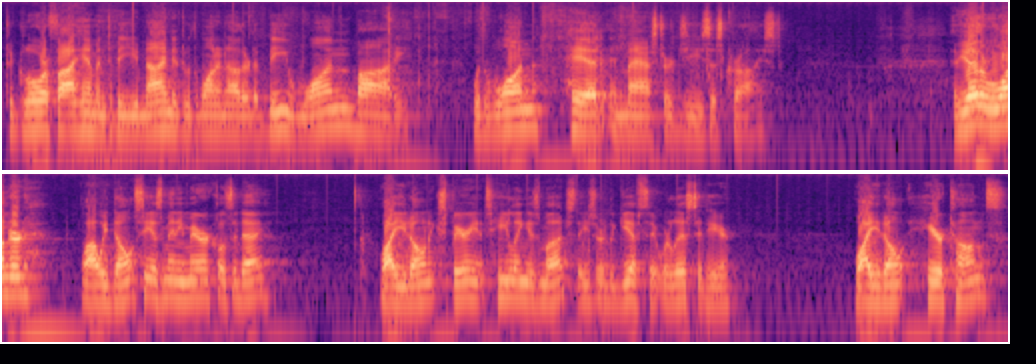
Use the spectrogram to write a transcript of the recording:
to glorify Him and to be united with one another, to be one body with one head and master, Jesus Christ. Have you ever wondered why we don't see as many miracles today? Why you don't experience healing as much? These are the gifts that were listed here. Why you don't hear tongues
